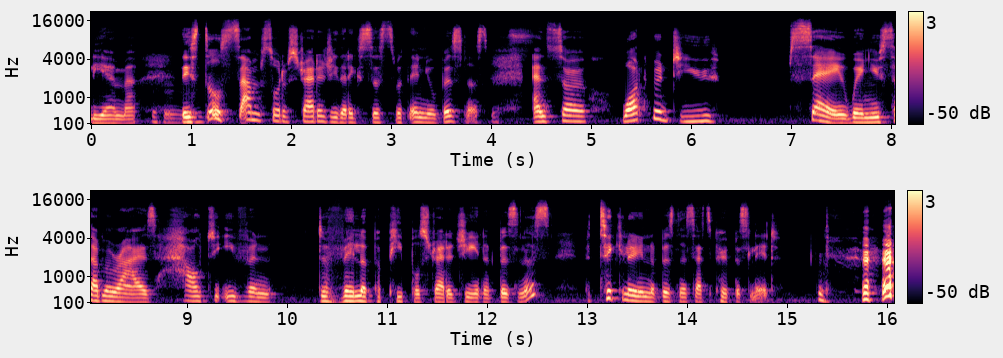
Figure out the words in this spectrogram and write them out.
Liema. Mm-hmm. There's still some sort of strategy that exists within your business. And so what would you say when you summarize how to even develop a people strategy in a business, particularly in a business that's purpose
